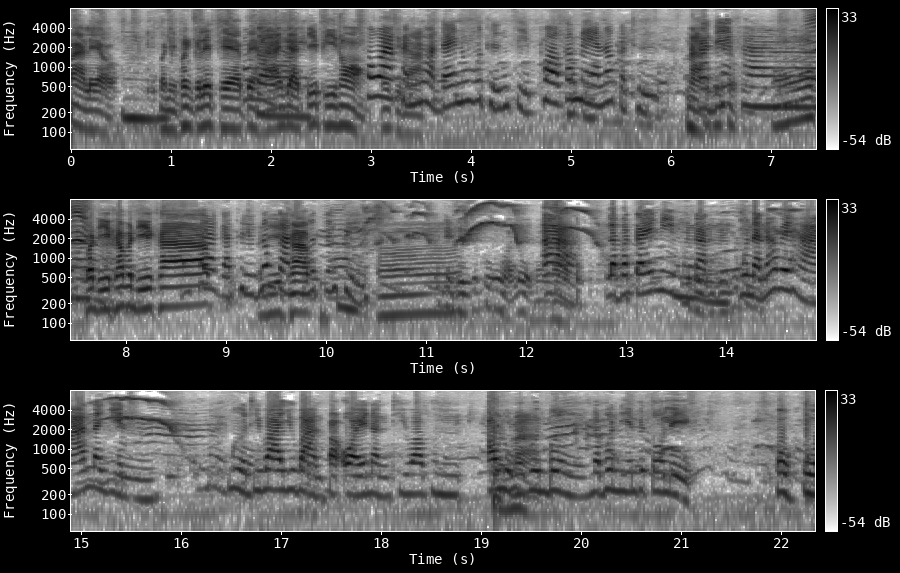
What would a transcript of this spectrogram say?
มาแล้วอืม วันนี้เพิ่นก็เลยแผ่ไปหาญาติพี่น้องเพราะว่าจังขันซี้หนวดได้หนุ่บ่ถึงสิพ่อก็แม่แล้วก็ถือน่ะสวัสดีค่ะ โอ้สวัสดีครับสวัสดีครับ แม่ก็ถือน้ำกันสวัสดีครับหมดจังสิอ๋อนี่คือกุ้งหัวเลยนะอ่าแล้วบัดใต้นี่มื้อนั้นมื้อนั้นน่าไปหาน่ะเย็น มื้อที่ว่าอยู่บ้านป้าอ้อยนั่นที่ว่าเพิ่นเอาลูกให้เพิ่นเบิ่งแล้วเพิ่นเห็นเป็นตัวเลข หกตัว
